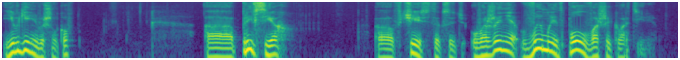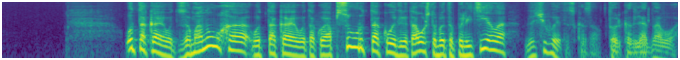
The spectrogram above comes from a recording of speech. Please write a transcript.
Евгений Вышенков – при всех э, в честь, так сказать, уважения вымоет пол в вашей квартире. Вот такая вот замануха, вот такая вот такой абсурд такой для того, чтобы это полетело. Для чего я это сказал? Только для одного.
